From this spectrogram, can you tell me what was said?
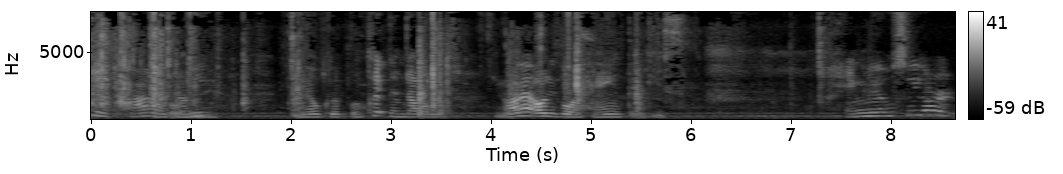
Yeah, file, dummy. No clipper. Clip them dollars. No, I got all these little hang thingies. Hangnail, sweetheart?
